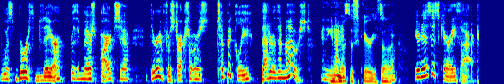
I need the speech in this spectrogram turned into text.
was birthed there for the most part, so their infrastructure is typically better than most in the Yeah, United that's States. That's a scary thought. It is a scary thought.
